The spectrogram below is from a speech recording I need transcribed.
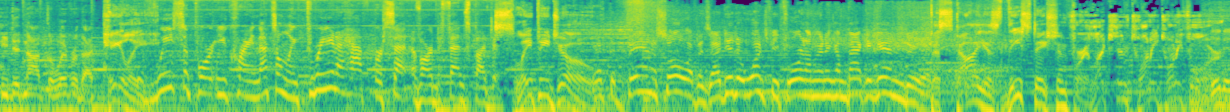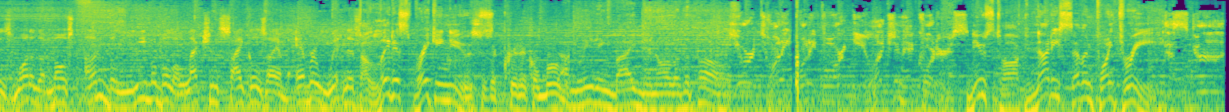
He did not deliver that. Haley. If we support Ukraine, that's only 3.5% of our defense budget. Sleepy Joe. You have to ban assault weapons. I did it once before, and I'm going to come back again and do it. The Sky is the station for election 2024. It is one of the most unbelievable election cycles I have ever witnessed. The latest breaking news. This is a critical moment. I'm leading Biden in all of the polls. Your 2024 election headquarters. News Talk 97.3. The Sky.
